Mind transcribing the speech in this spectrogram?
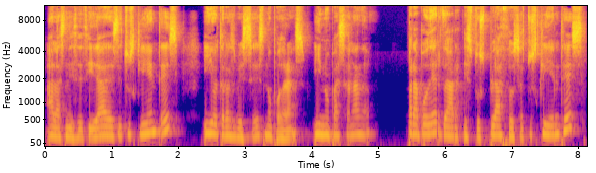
a las necesidades de tus clientes y otras veces no podrás y no pasa nada. Para poder dar estos plazos a tus clientes,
